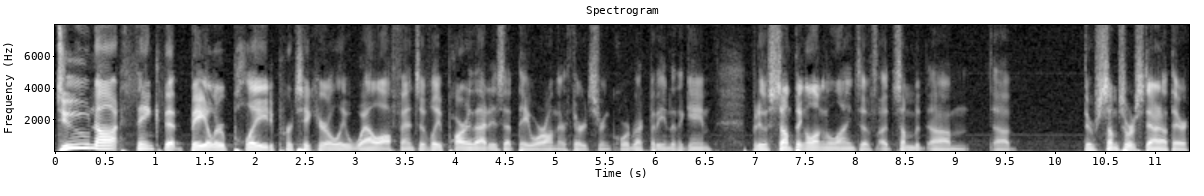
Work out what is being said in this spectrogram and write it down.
do not think that Baylor played particularly well offensively. Part of that is that they were on their third string quarterback by the end of the game, but it was something along the lines of uh, some. Um, uh, there was some sort of stat out there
